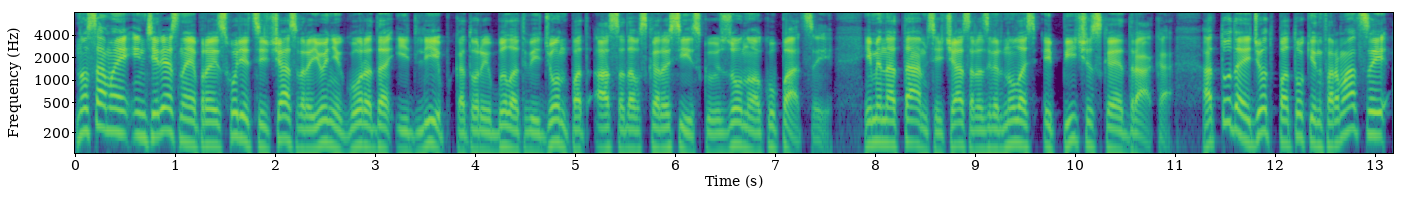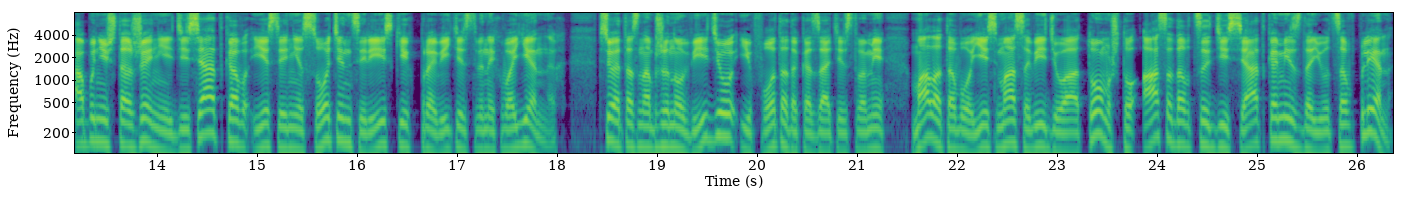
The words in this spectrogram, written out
Но самое интересное происходит сейчас в районе города Идлиб, который был отведен под Асадовско-российскую зону оккупации. Именно там сейчас развернулась эпическая драка. Оттуда идет поток информации об уничтожении десятков, если не сотен сирийских правительственных военных. Все это снабжено видео и фотодоказательствами. Мало того, есть масса видео о том, что асадовцы десятками сдаются в плен.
